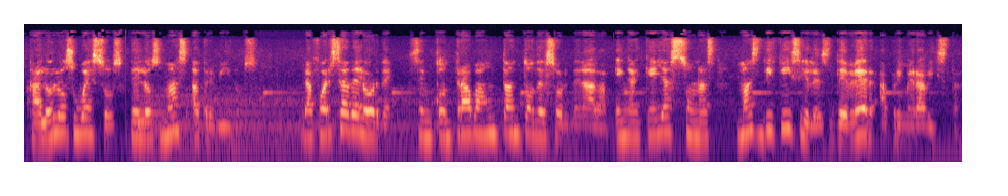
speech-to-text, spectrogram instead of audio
caló los huesos de los más atrevidos. La fuerza del orden se encontraba un tanto desordenada en aquellas zonas más difíciles de ver a primera vista.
